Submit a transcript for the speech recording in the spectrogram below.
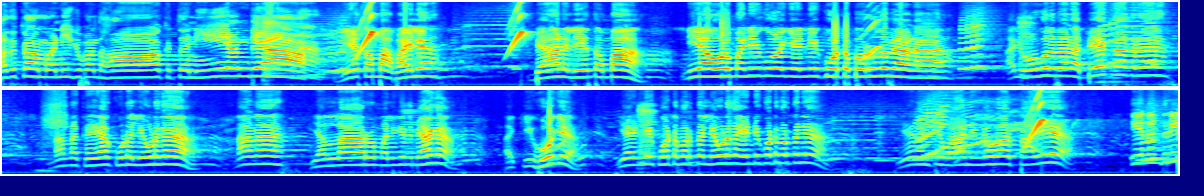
ಅದಕ್ಕ ಮನಿಗೆ ಬಂದು ಹಾಕ್ತನಿ ಅಂದ್ಯಾ. ಏ ತಮ್ಮ ಬಾಯ್ಲೆ ಬ್ಯಾಡಲಿ ತಮ್ಮ. ನೀ ಅವಳ ಮನೆಗೆ ಹೋಗಿ ಎಣ್ಣೆ ಕೊಟ್ಟು ಬರೋದು ಬೇಡ ಅಲ್ಲಿ ಹೋಗೋದು ಬೇಡ ಬೇಕಾದ್ರೆ ನನ್ನ ಕೈಯಾಗ ಕೊಡಲಿ ಹುಡುಗ. ನಾನು ಎಲ್ಲಾರು ಮಲಗಿದ ಮ್ಯಾಗ ಅಕ್ಕಿ ಹೋಗಿ ಎಣ್ಣೆ ಕೊಟ್ಟು ಬರ್ತಾನೆ ಹುಡುಗ ಎಣ್ಣೆ ಕೊಟ್ಟು ಬರ್ತಾನೆ. ಏನಂತೀವ ನಿಂಗವ್ವ ತಾಯಿ? ಏನಂದ್ರಿ?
